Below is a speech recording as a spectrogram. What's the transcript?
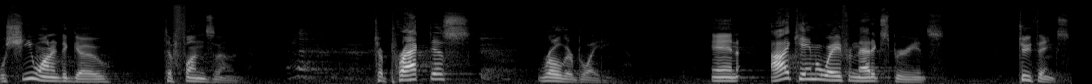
Well, she wanted to go to Fun Zone to practice rollerblading. And I came away from that experience two things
